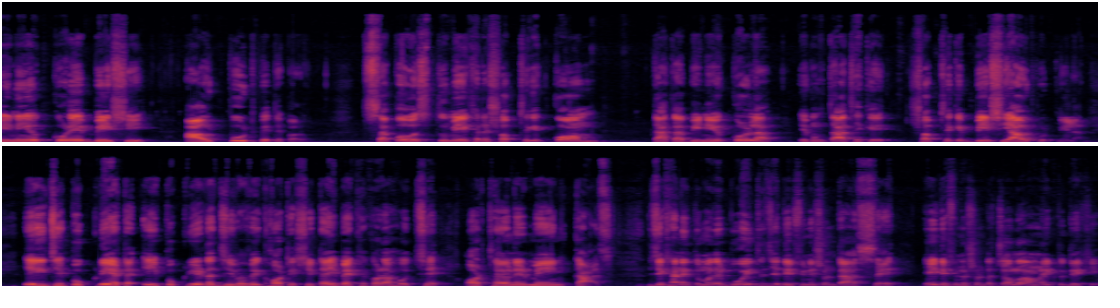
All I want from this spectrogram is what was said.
বিনিয়োগ করে বেশি আউটপুট পেতে পারো। সাপোজ তুমি এখানে সব থেকে কম টাকা বিনিয়োগ করলা এবং তা থেকে সব থেকে বেশি আউটপুট নিলা। এই যে প্রক্রিয়াটা, এই প্রক্রিয়াটা যেভাবে ঘটে সেটাই ব্যাখ্যা করা হচ্ছে অর্থায়নের মেইন কাজ। যেখানে তোমাদের বইতে যে ডেফিনেশনটা আসছে, এই ডেফিনেশনটা চলো আমরা একটু দেখি।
